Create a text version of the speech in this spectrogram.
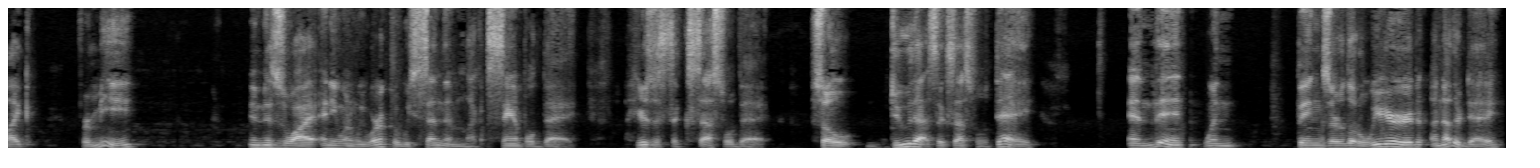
like for me and this is why anyone we work with, we send them like a sample day. Here's a successful day. So do that successful day. And then when things are a little weird another day,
